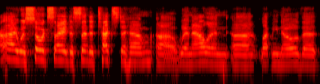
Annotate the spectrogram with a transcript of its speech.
I was so excited to send a text to him uh, when Alan uh, let me know that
